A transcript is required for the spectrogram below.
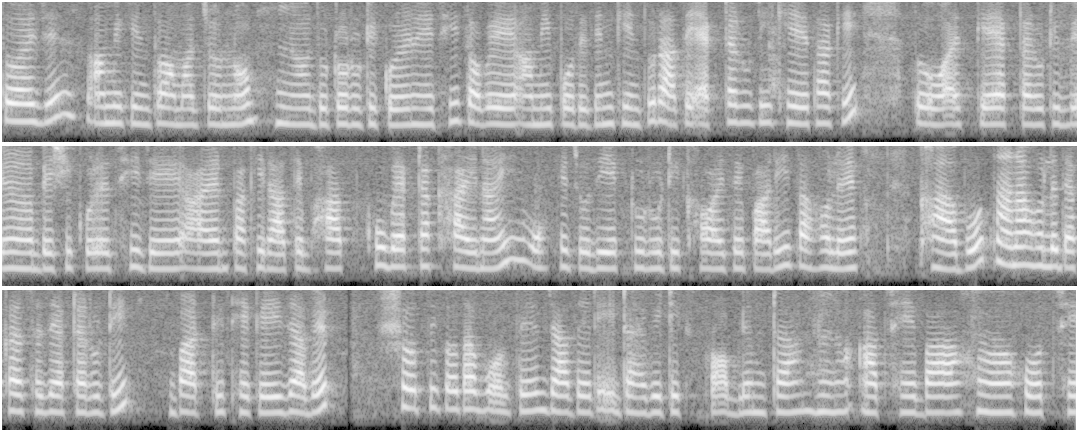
তো এই যে আমি কিন্তু আমার জন্য দুটো রুটি করে নিয়েছি। তবে আমি প্রতিদিন কিন্তু রাতে একটা রুটি খেয়ে থাকি। তো আজকে একটা রুটি বেশি করেছি যে, আয়ন পাখি রাতে ভাত খুব একটা খায় নাই। ওকে যদি একটু রুটি খাওয়াইতে পারি তাহলে খাব। তা না হলে দেখা যাচ্ছে যে একটা রুটি বাড়তি থেকেই যাবে। সত্যি কথা বলতে যাদের এই ডায়াবেটিক্স প্রবলেমটা আছে বা হচ্ছে,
